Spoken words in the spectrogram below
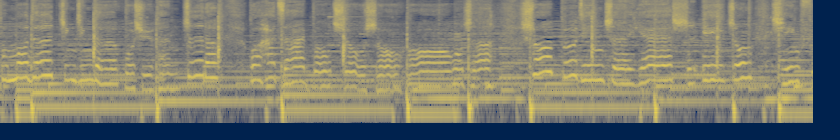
默默的，静静的，或许很值得。我还在某处守候着，说不定这也是一种幸福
